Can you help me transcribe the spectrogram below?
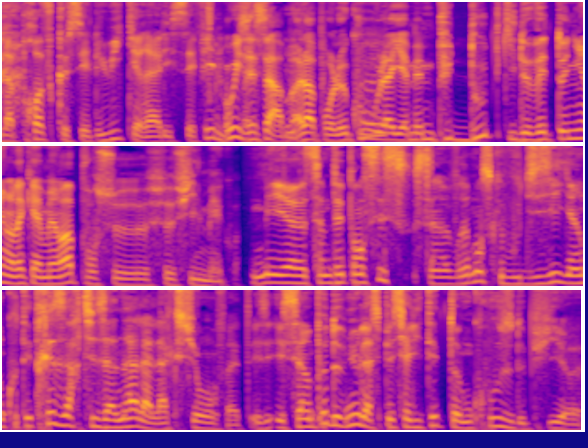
La preuve que c'est lui qui réalise ses films. Oui, c'est ça. Bah, là, pour le coup, Mm. là, il y a même plus de doute qu'il devait tenir la caméra pour se, se filmer. Quoi. Mais euh, ça me fait penser, c'est vraiment ce que vous disiez, il y a un côté très artisanal à l'action en fait. Et, et c'est un peu devenu la spécialité de Tom Cruise depuis euh,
